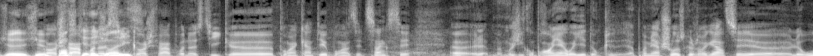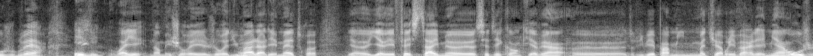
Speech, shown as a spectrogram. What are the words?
je, je quand, je pense fais un qu'il y a des pronostic- journalistes. quand je fais un pronostic euh, pour un quintet ou pour un Z5, c'est euh, moi j'y comprends rien, vous voyez. Donc la première chose que je regarde, c'est euh, le rouge ou le vert. Et- Vous voyez, non, mais j'aurais j'aurais du mal à les mettre. Euh, Il y avait FaceTime, euh, c'était quand il y avait un euh, drivé par Mathieu Abrivard, il avait mis un rouge.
